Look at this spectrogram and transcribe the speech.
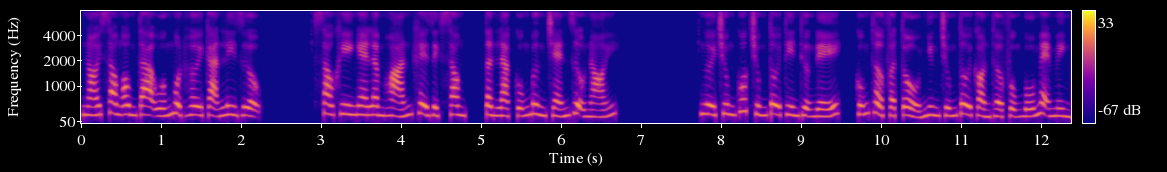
Nói xong ông ta uống một hơi cạn ly rượu. Sau khi nghe Lâm Hoán khê dịch xong, Tần Lạc cũng bưng chén rượu nói. Người Trung Quốc chúng tôi tin Thượng Đế, cũng thờ Phật tổ nhưng chúng tôi còn thờ phụng bố mẹ mình.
